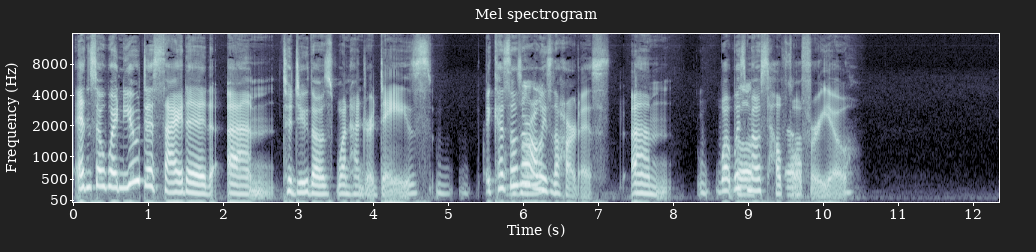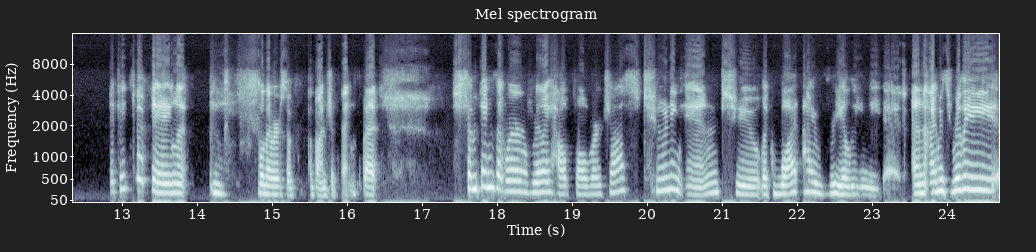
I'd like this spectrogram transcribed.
And so when you decided um, to do those 100 days, because those mm-hmm. are always the hardest, um, what was most helpful yeah. for you? I think the thing, well, there was a, a bunch of things, but some things that were really helpful were just tuning in to like what I really needed. And I was really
